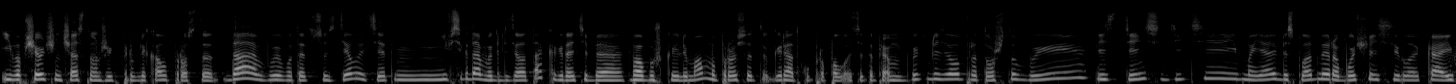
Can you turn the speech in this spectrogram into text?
И вообще очень часто он же их привлекал просто, да, вы вот это все сделаете. Это не всегда выглядело так, когда тебя бабушка или мама просят грядку прополоть. Это прям выглядело про то, что вы весь день сидите, и моя бесплатная рабочая сила. Кайф.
